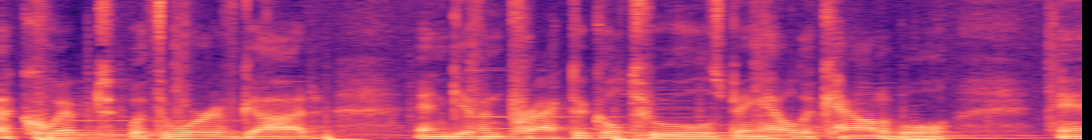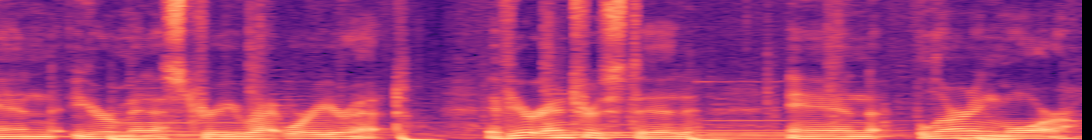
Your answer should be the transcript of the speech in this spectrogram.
equipped with the Word of God and given practical tools, being held accountable in your ministry right where you're at. If you're interested in learning more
